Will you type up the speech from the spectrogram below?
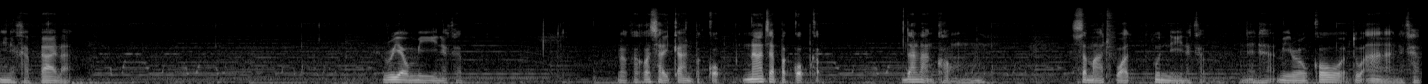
นี่นะครับได้ละ Realme นะครับ แล้วก็ใช้การประกบน่าจะประกบกับด้านหลังของ Smart Watch รุ่นนี้นะครับนะฮะมีโลโก้ตัว R นะครับ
